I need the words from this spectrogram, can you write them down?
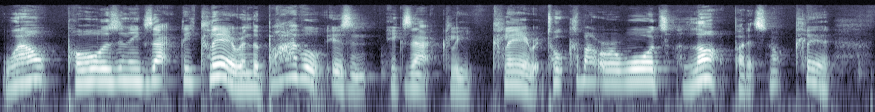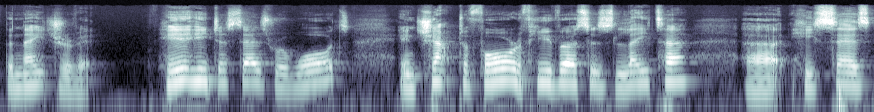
Well, Paul isn't exactly clear, and the Bible isn't exactly clear. It talks about rewards a lot, but it's not clear the nature of it. Here he just says rewards. In chapter 4, a few verses later, uh, he says,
